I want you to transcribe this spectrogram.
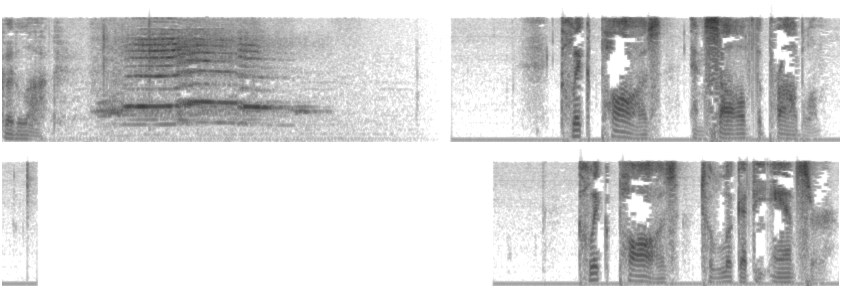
Good luck. Click pause and solve the problem. Click pause to look at the answer.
